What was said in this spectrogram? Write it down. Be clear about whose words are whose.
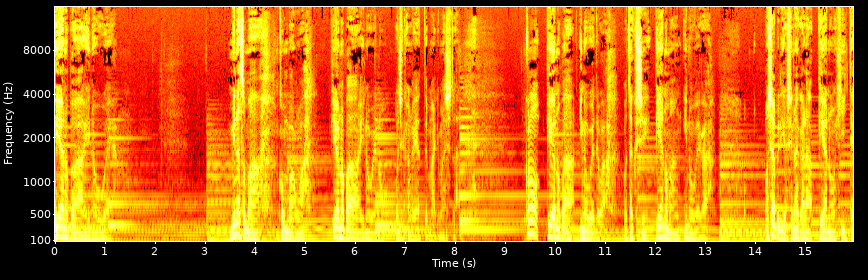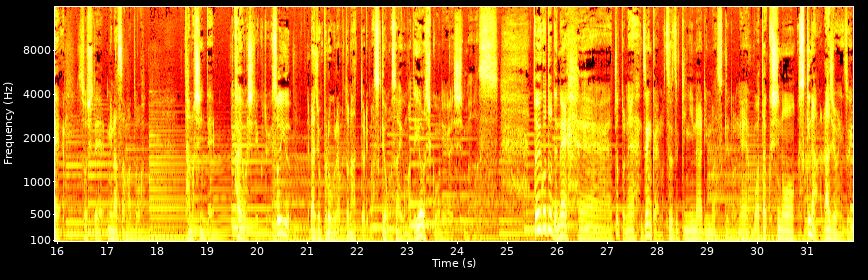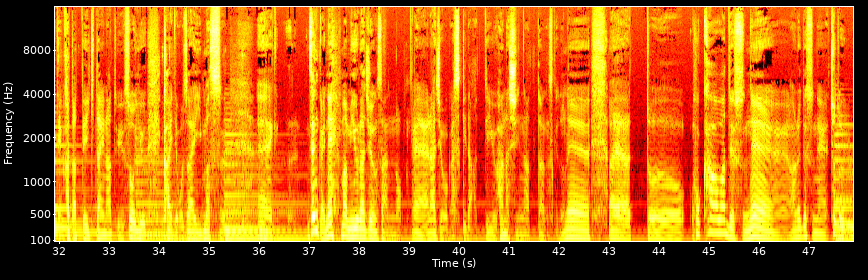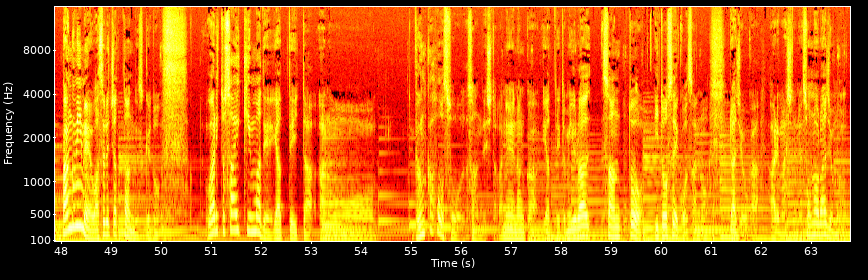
Speaker 1: ピアノバー井上。皆様こんばんは。ピアノバー井上のお時間がやってまいりました。このピアノバー井上では私ピアノマン井上がおしゃべりをしながらピアノを弾いてそして皆様と楽しんで会話していくというそういうラジオプログラムとなっております。今日も最後までよろしくお願いします。ということでね、えー、ちょっとね、前回の続きになりますけどね、私の好きなラジオについて語っていきたいなという、そういう回でございます。えー、前回ね、まあ、三浦淳さんの、えー、ラジオが好きだっていう話になったんですけどね、えー、っと、他はですね、あれですね、ちょっと番組名忘れちゃったんですけど、割と最近までやっていた、あの文化放送さんでしたかね。なんかやっていた三浦さんと伊藤聖子さんのラジオがありましてね。そのラジオも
